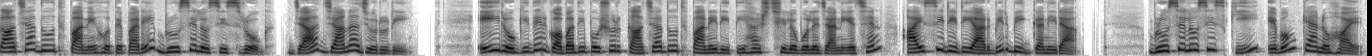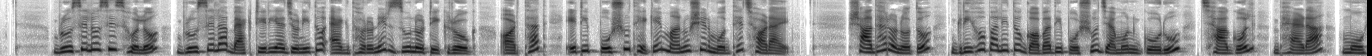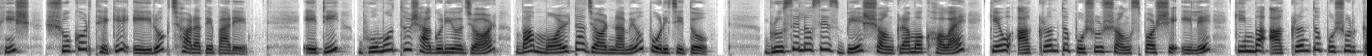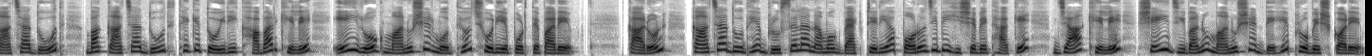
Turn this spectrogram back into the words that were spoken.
কাঁচা দুধ পানে হতে পারে ব্রুসেলোসিস রোগ, যা জানা জরুরি। এই রোগীদের গবাদি পশুর কাঁচা দুধ পানের ইতিহাস ছিল বলে জানিয়েছেন আইসিডিডিআরবির বিজ্ঞানীরা। ব্রুসেলোসিস কি এবং কেন হয়? ব্রুসেলোসিস হল ব্রুসেলা ব্যাকটেরিয়াজনিত এক ধরনের জুনোটিক রোগ, অর্থাৎ এটি পশু থেকে মানুষের মধ্যে ছড়ায়। সাধারণত গৃহপালিত গবাদি পশু যেমন গরু, ছাগল, ভেড়া, মহিষ, শুকর থেকে এই রোগ ছড়াতে পারে। এটি ভূমধ্যসাগরীয় জ্বর বা মল্টা জ্বর নামেও পরিচিত। ব্রুসেলোসিস বেশ সংক্রামক হওয়ায় কেউ আক্রান্ত পশুর সংস্পর্শে এলে কিংবা আক্রান্ত পশুর কাঁচা দুধ বা কাঁচা দুধ থেকে তৈরি খাবার খেলে এই রোগ মানুষের মধ্যেও ছড়িয়ে পড়তে পারে। কারণ কাঁচা দুধে ব্রুসেলা নামক ব্যাকটেরিয়া পরজীবী হিসেবে থাকে, যা খেলে সেই জীবাণু মানুষের দেহে প্রবেশ করে।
